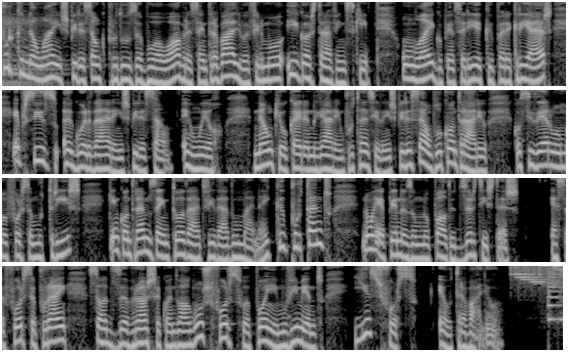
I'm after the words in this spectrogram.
Porque não há inspiração que produza boa obra sem trabalho, afirmou Igor Stravinsky. Um leigo pensaria que para criar é preciso aguardar a inspiração. É um erro. Não que eu queira negar a importância da inspiração, pelo contrário, considero-a uma força motriz que encontramos em toda a atividade humana e que, portanto, não é apenas um monopólio dos artistas. Essa força, porém, só desabrocha quando algum esforço a põe em movimento. E esse esforço é o trabalho.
